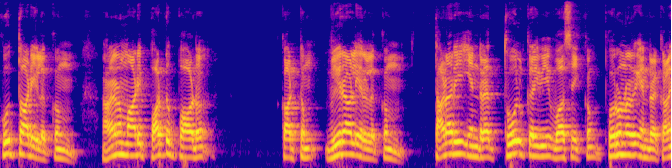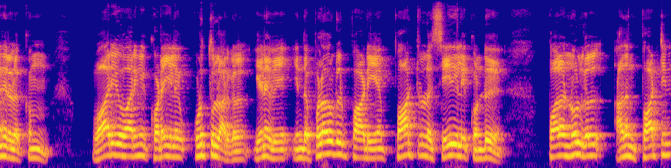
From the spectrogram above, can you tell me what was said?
கூத்தாடிகளுக்கும் நடனமாடி பாட்டு பாடு காட்டும் வீராளியர்களுக்கும் தடரி என்ற தோல் கருவி வாசிக்கும் பொருணர் என்ற கலைஞர்களுக்கும் வாரி வாரங்கி கொடையிலே கொடுத்துள்ளார்கள். எனவே இந்த புலவர்கள் பாடிய பாட்டுள்ள செய்திகளை கொண்டு பல நூல்கள் அதன் பாட்டின்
